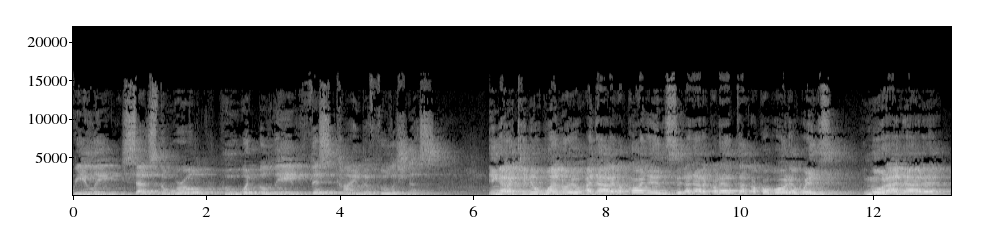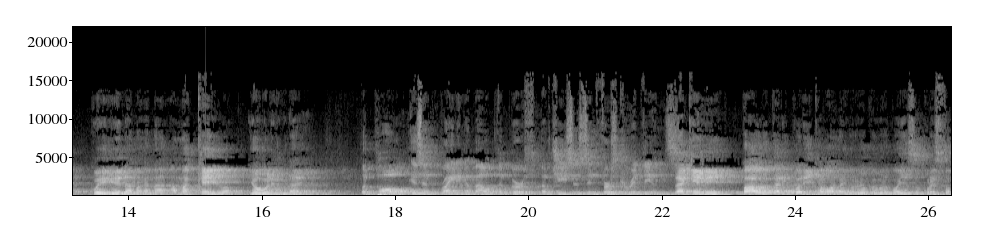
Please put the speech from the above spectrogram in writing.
really, says the world, who would believe this kind of foolishness? Ing'a lakini omwana oyo anyare gokonya ense anyare koreta okoboria bwensi ing'ora anyare kwegena amang'ana amakeyo bunayo But Paul isn't writing about the birth of Jesus in 1 Corinthians. lakini paulo talikorika bona igoro y'okwebura kwa yesu kristo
